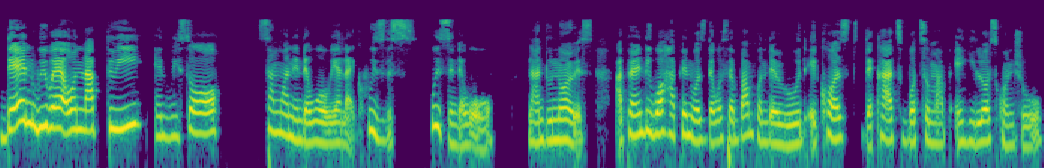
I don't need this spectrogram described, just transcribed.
Then we were on lap three and we saw someone in the wall. We are like, who is this? Who is in the wall? Lando Norris. Apparently what happened was there was a bump on the road. It caused the car to bottom up and he lost control.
